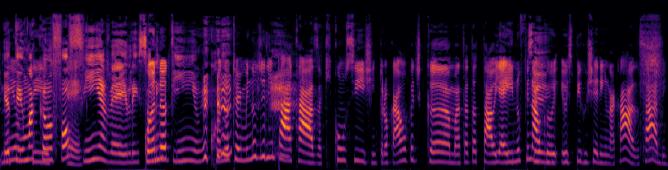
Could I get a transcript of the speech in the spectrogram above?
eu Meu tenho uma Deus, cama é. fofinha, velho. Lençol Quando eu- limpinho. Quando eu termino de limpar a casa, que consiste em trocar a roupa de cama, tal, tal, tal, e aí no final Sim. que eu, eu espirro o cheirinho na casa, sabe?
